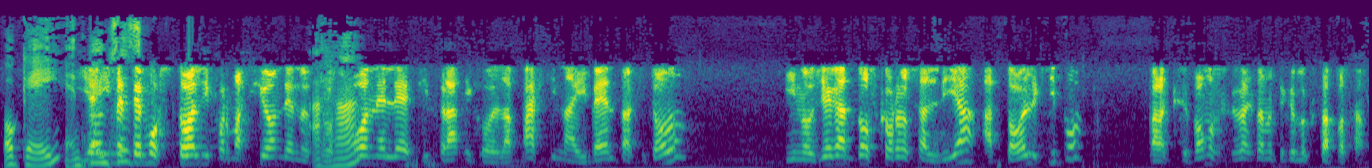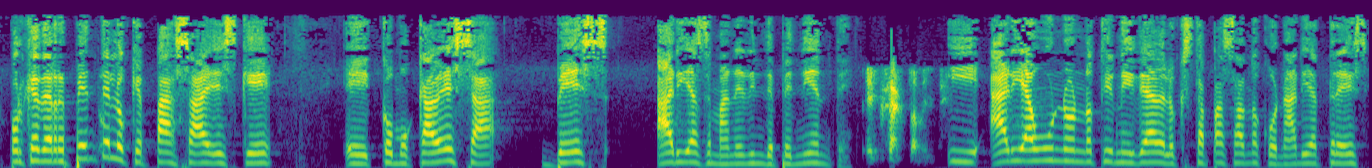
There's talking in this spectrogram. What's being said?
Ok, Y ahí entonces... metemos toda la información de nuestros Ajá. funnels y tráfico de la página y ventas y todo. Y nos llegan dos correos al día a todo el equipo para que sepamos exactamente qué es lo que está pasando. Porque de repente lo que pasa es que eh, como cabeza ves áreas de manera independiente. Exactamente. Y área 1 no tiene idea de lo que está pasando con área 3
